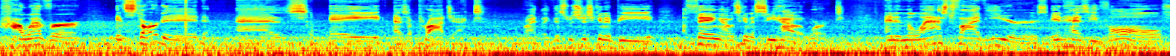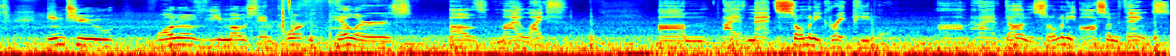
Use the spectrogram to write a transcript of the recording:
However, it started as a as a project, right? Like this was just going to be a thing. I was going to see how it worked. And in the last five years, it has evolved into one of the most important pillars of my life. Um, I have met so many great people, um, and I have done so many awesome things.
